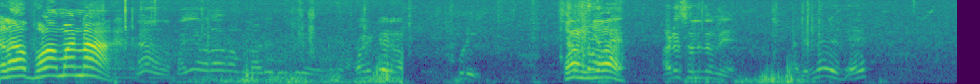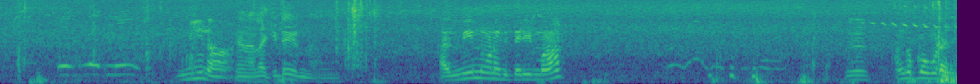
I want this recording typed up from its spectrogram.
எடா போலாமா என்ன போயிட்டே இருக்கேன். அப்படியே சொல்லு தம்பி. அது என்ன இது? மீனா? நல்லா கிட்ட இருந்தாங்க அது மீன் உனக்கு தெரியுமா? அங்க போக கூடாது.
